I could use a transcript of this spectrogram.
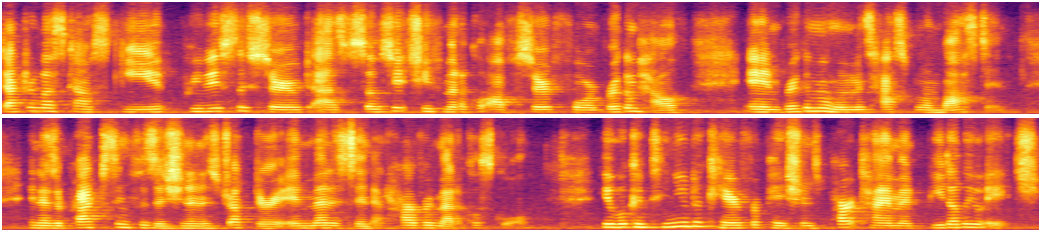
Dr. Laskowski previously served as Associate Chief Medical Officer for Brigham Health and Brigham and Women's Hospital in Boston, and as a practicing physician and instructor in medicine at Harvard Medical School. He will continue to care for patients part time at BWH.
